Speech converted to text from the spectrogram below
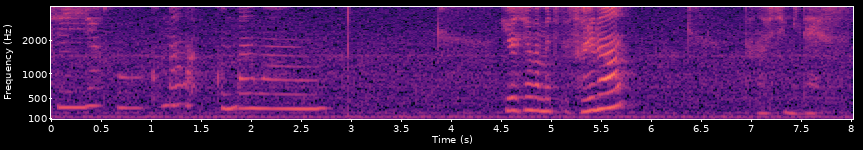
チヤホーこんばんは。こんばんは。広島がめっちゃそれな？楽しみです。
